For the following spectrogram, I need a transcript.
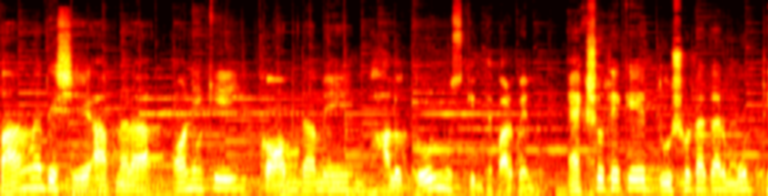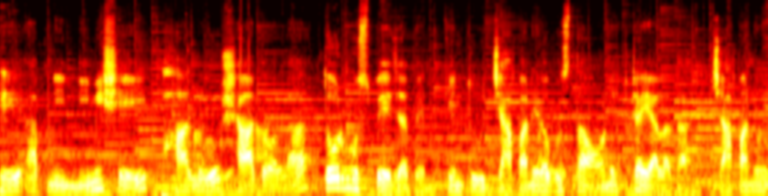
বাংলাদেশে আপনারা অনেকেই কম দামে ভালো তরমুজ কিনতে পারবেন। একশো থেকে দুশো টাকার মধ্যে আপনি নিমিষেই ভালো স্বাদওয়ালা তরমুজ পেয়ে যাবেন। কিন্তু জাপানের অবস্থা অনেকটাই আলাদা। জাপানের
